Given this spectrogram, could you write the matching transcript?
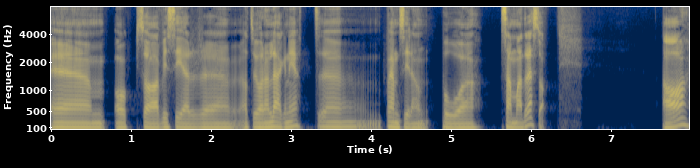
eh, och sa vi ser att du har en lägenhet på hemsidan på samma adress. Då. Ja,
